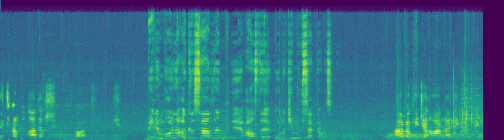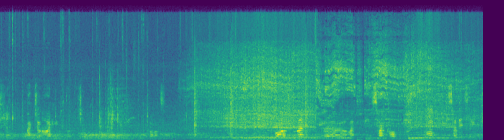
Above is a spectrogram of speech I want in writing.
Üç tane madem var. Benim bu arada akıl sağlığım e, azdı. Onu kim yükseltti anasını? Aa bakın canavarlar geliyor. Bak canavar geliyor. Kapat. Boğazında eee insan kalmış. Al. İnsan etiymiş.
